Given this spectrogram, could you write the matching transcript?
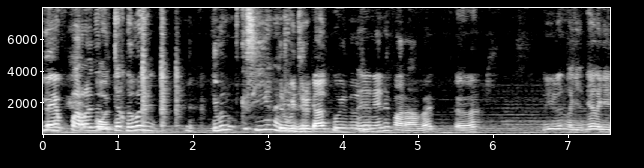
tepar aja. kocak temen. Cuman kesian aja. Terbujur kaku itu. nenek-nenek parah banget. Eh, dia kan lagi dia lagi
